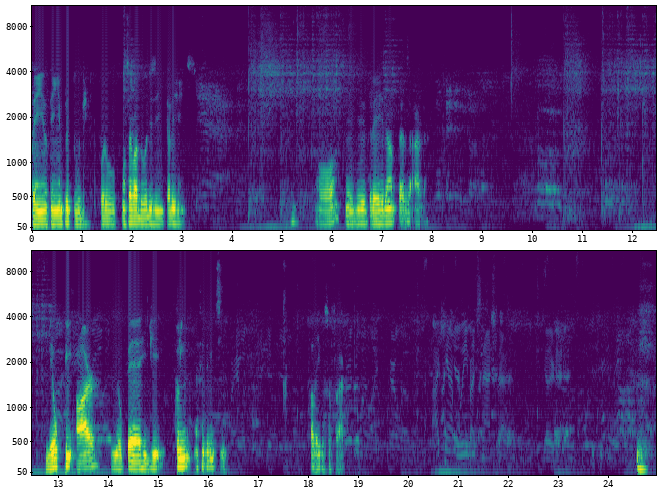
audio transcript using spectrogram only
tem, tem amplitude. foram conservadores e inteligentes. Ó, 123 deu uma pesada. Meu PR, meu PR de clean é 125. Falei que eu sou fraco.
